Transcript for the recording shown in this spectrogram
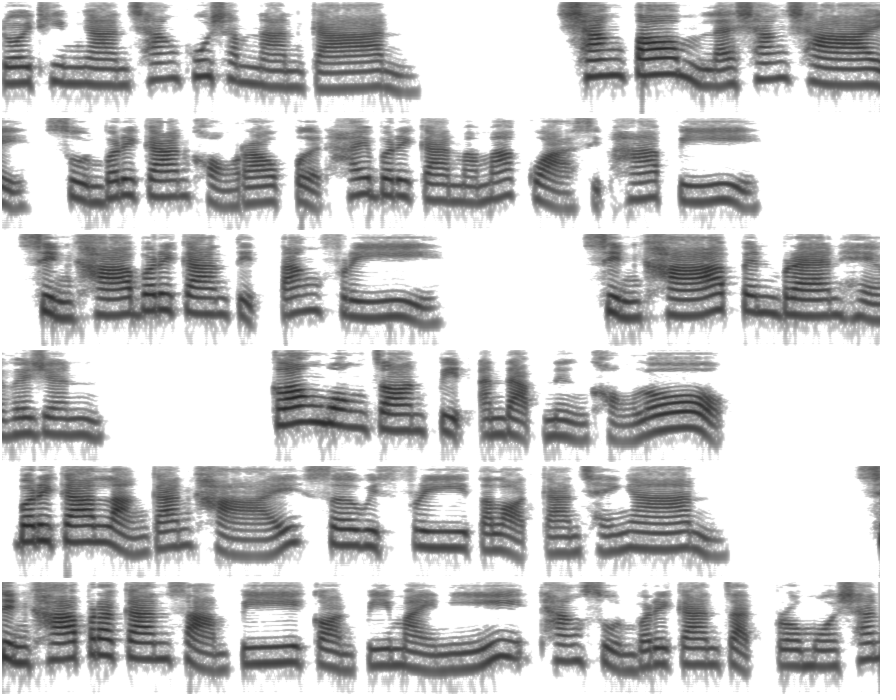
โดยทีมงานช่างผู้ชำนาญการ ช่างต้อมและช่างชาย ศูนย์บริการของเราเปิดให้บริการมามากกว่า 15 ปี สินค้าบริการติดตั้งฟรี สินค้าเป็นแบรนด์ h e v i s i o n กล้องวงจรปิดอันดับหนึ่งของโลก บริการหลังการขายเซอร์วิสฟรีตลอดการใช้งาน สินค้าประกัน 3 ปีก่อนปีใหม่นี้ ทางศูนย์บริการจัดโปรโมชั่น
